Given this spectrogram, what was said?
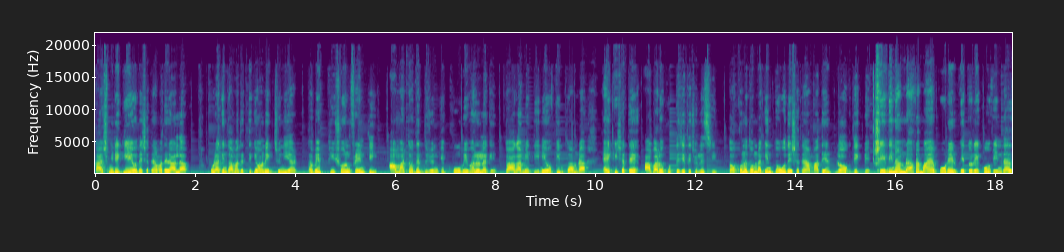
কাশ্মীরে গিয়ে ওদের সাথে আমাদের আলাপ। ওরা কিন্তু আমাদের থেকে অনেক জুনিয়র তবে ভীষণ ফ্রেন্ডলি আমার তো ওদের দুজনকে খুবই ভালো লাগে। তো আগামী দিনেও কিন্তু আমরা একই সাথে আবারও ঘুরতে যেতে চলেছি। তখনও তোমরা কিন্তু ওদের সাথে আমাদের ব্লগ দেখবে। সেদিন আমরা মায়াপুরের ভেতরে গোবিন্দাস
